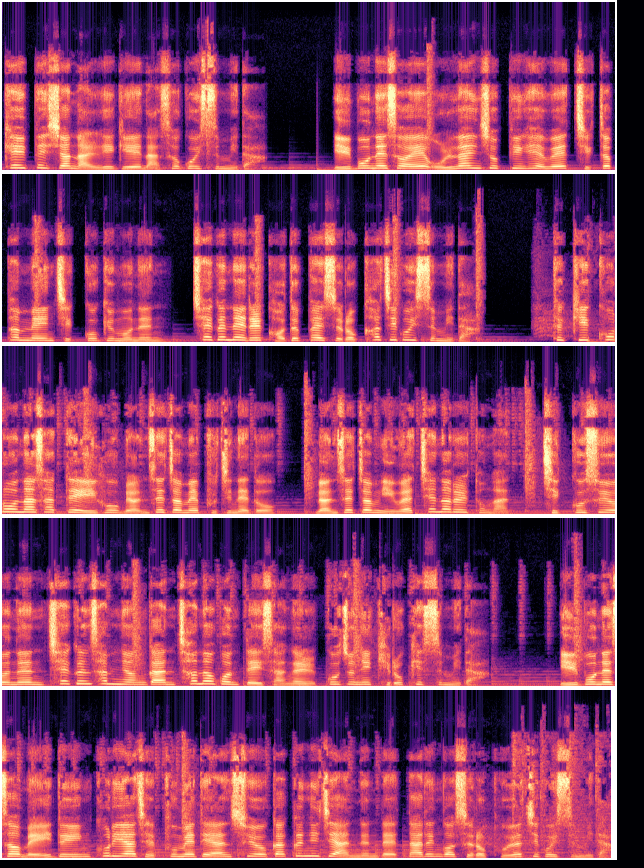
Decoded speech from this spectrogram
K-패션 알리기에 나서고 있습니다. 일본에서의 온라인 쇼핑 해외 직접 판매인 직구 규모는 최근 해를 거듭할수록 커지고 있습니다. 특히 코로나 사태 이후 면세점의 부진에도 면세점 이외 채널을 통한 직구 수요는 최근 3년간 천억 원대 이상을 꾸준히 기록했습니다. 일본에서 메이드 인 코리아 제품에 대한 수요가 끊이지 않는 데 따른 것으로 보여지고 있습니다.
